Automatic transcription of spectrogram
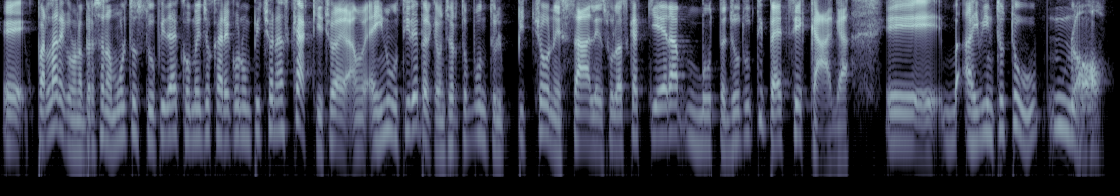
E parlare con una persona molto stupida è come giocare con un piccione a scacchi, cioè è inutile perché a un certo punto il piccione sale sulla scacchiera, butta giù tutti i pezzi e caga. E hai vinto tu? No,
